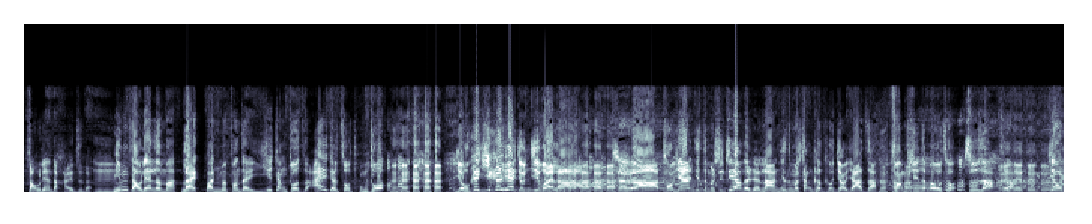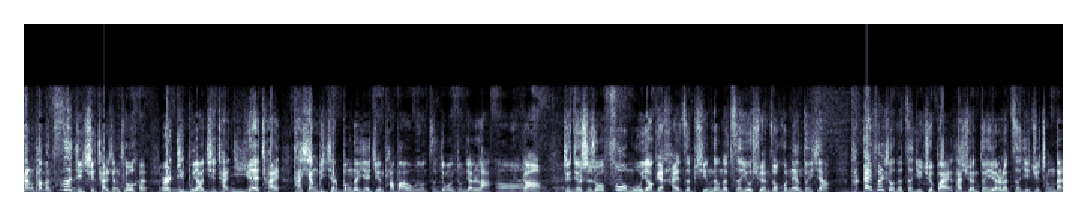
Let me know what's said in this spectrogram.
早恋的孩子的。嗯你们早恋了吗？来，把你们放在一张桌子挨着坐同桌，有个一个月就腻歪了。是啊，讨厌，你怎么是这样的人啦？你怎么上课抠脚丫子啊，放屁这么错？是不是啊？是吧对对对对，要让他们自己去产生仇恨，而你不要去拆，你越拆，他橡皮筋儿绷得越紧，他把我自己往中间拉。哦是吧？这就是说，父母要给孩子平等的自由选择婚恋对象，嗯他该分手的自己去掰，他选对眼了自己去承担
